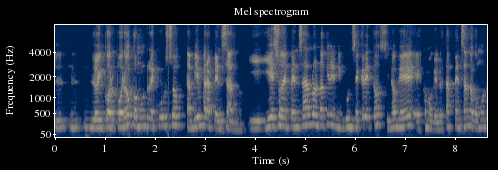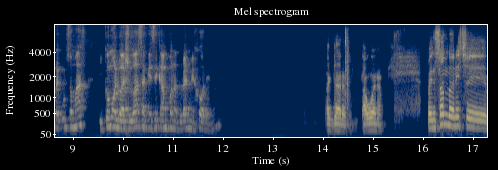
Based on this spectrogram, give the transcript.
Lo incorporó como un recurso también para pensarlo. Y, eso de pensarlo no tiene ningún secreto, sino que es como que lo estás pensando como un recurso más y cómo lo ayudas a que ese campo natural mejore. Está claro, está bueno. Pensando en ese,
